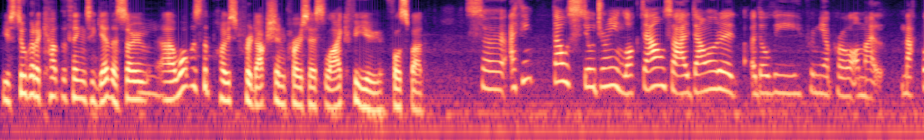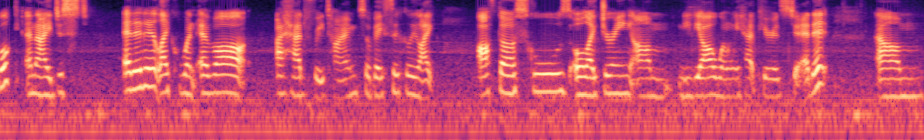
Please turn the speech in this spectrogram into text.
You've still got to cut the thing together. So, mm. uh, what was the post production process like for you for Spud? So, I think that was still during lockdown. So, I downloaded Adobe Premiere Pro on my MacBook and I just edit it like whenever I had free time. So basically, like after schools or like during um, media when we had periods to edit. Um,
